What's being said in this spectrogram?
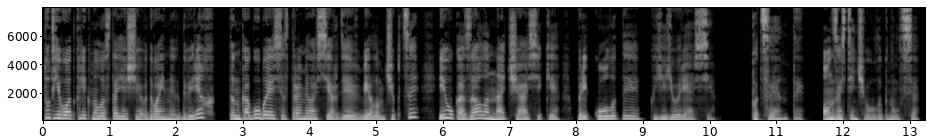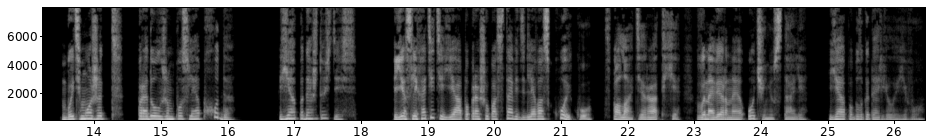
Тут его откликнула стоящая в двойных дверях тонкогубая сестра милосердия в белом чепце и указала на часики, приколотые к ее рясе. «Пациенты». Он застенчиво улыбнулся. «Быть может, продолжим после обхода? Я подожду здесь». Если хотите, я попрошу поставить для вас койку в палате Радхи. Вы, наверное, очень устали». Я поблагодарила его.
